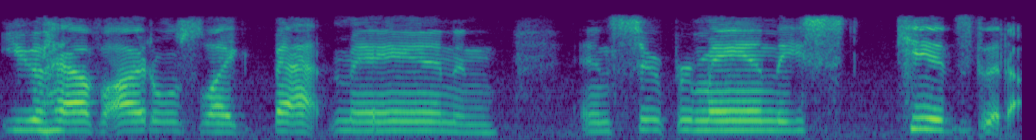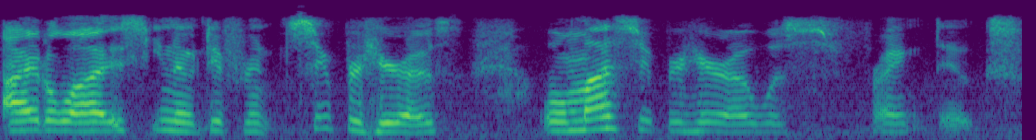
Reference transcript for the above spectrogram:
you have idols like Batman and and Superman, these kids that idolize, you know, different superheroes. Well, my superhero was Frank Dux.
